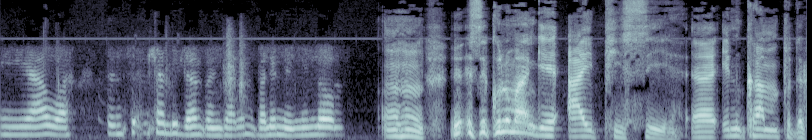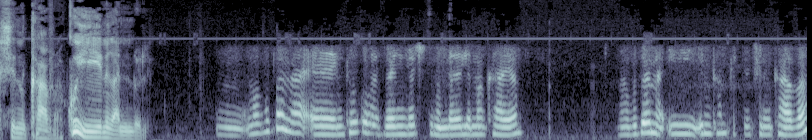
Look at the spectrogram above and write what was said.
Yawa senihlambe idlanza njalo nivale nemilomo. Mhm. I- sikhuluma nge-IPC uh, income protection cover. Kuyini kanti le? Mm, mabusana um ngithokoze ngilotshithi nomlaleli emakhaya. Mabusana i-income protection cover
